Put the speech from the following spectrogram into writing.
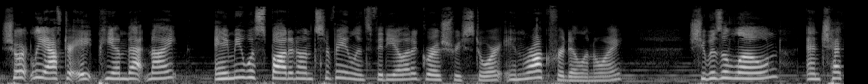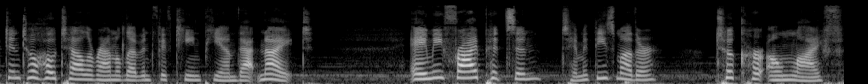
Shortly after 8 p.m. that night, Amy was spotted on surveillance video at a grocery store in Rockford, Illinois. She was alone and checked into a hotel around 11:15 p.m. that night. Amy Fry Pitzen, Timothy's mother, took her own life,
